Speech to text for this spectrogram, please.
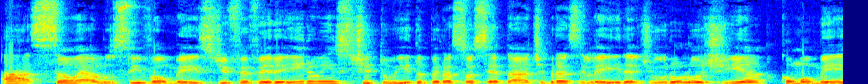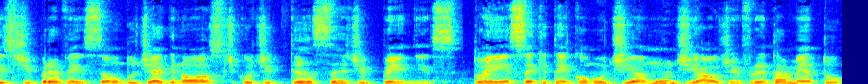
A ação é alusiva ao mês de fevereiro instituído pela Sociedade Brasileira de Urologia como mês de prevenção do diagnóstico de câncer de pênis, doença que tem como Dia Mundial de Enfrentamento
